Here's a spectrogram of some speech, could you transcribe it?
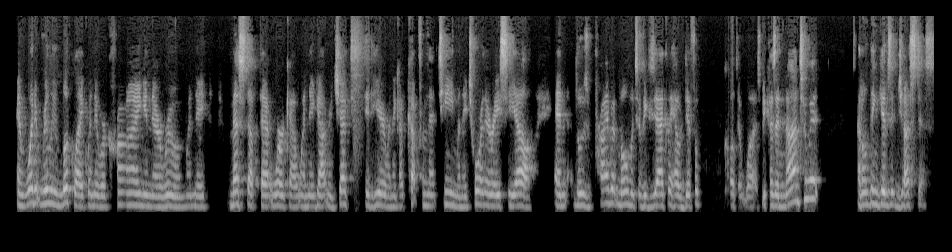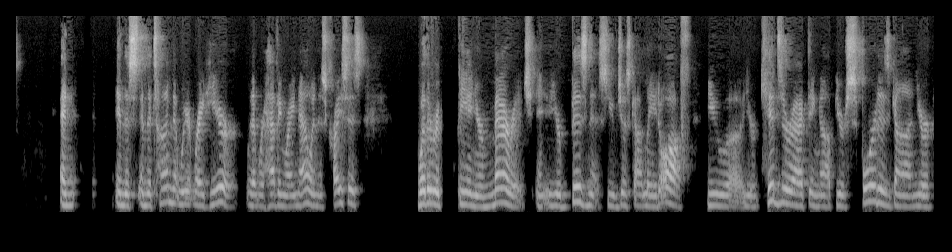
and what it really looked like when they were crying in their room, when they messed up that workout, when they got rejected here, when they got cut from that team, when they tore their ACL, and those private moments of exactly how difficult it was. Because a nod to it, I don't think gives it justice. And in this in the time that we're right here that we're having right now in this crisis whether it be in your marriage in your business you've just got laid off you uh, your kids are acting up your sport is gone you're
